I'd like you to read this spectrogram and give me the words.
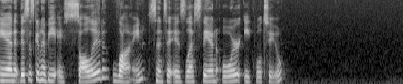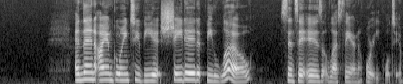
And this is going to be a solid line since it is less than or equal to. And then I am going to be shaded below since it is less than or equal to.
